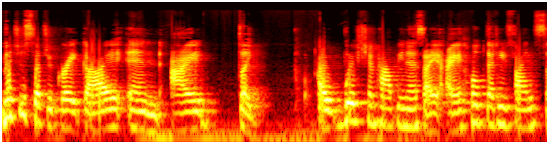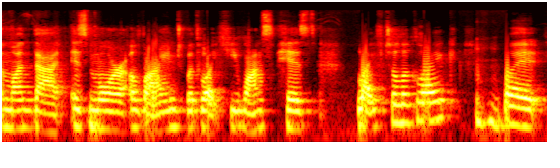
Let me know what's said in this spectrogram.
Mitch is such a great guy, and I like I wish him happiness. I, I hope that he finds someone that is more aligned with what he wants his life to look like. Mm-hmm. But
